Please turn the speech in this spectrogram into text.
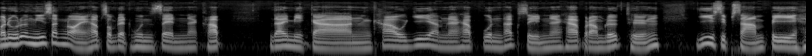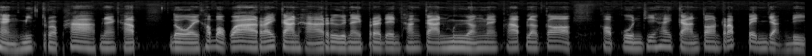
มาดูเรื่องนี้สักหน่อยครับ สมเด็จฮุนเซนนะครับ ได้มีการเข้าเยี่ยมนะครับ คุณทักษิณนะครับรำลึกถึง 23 ปีแห่งมิตรภาพนะครับ โดยเขาบอกว่าไร้การหารือในประเด็นทางการเมืองนะครับ แล้วก็ขอบคุณที่ให้การต้อนรับเป็นอย่างดี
